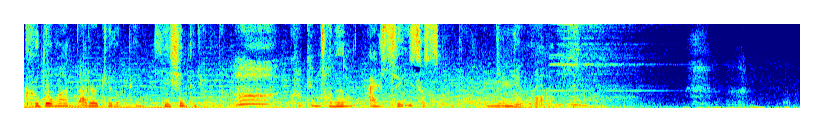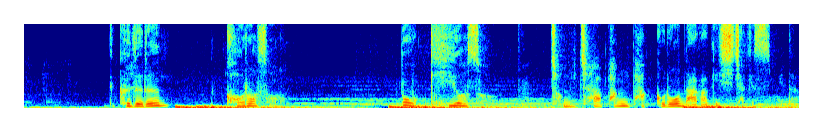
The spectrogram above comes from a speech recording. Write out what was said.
그동안 딸을 괴롭힌 귀신들이구나. 그렇게 저는 알 수 있었습니다. 본능적으로 알았구나. 그들은 걸어서 또 기어서 점차 방 밖으로 나가기 시작했습니다.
